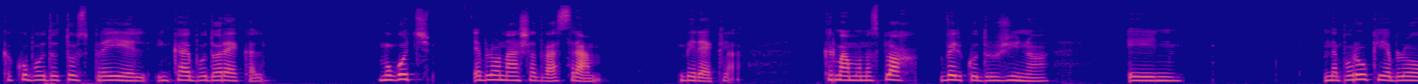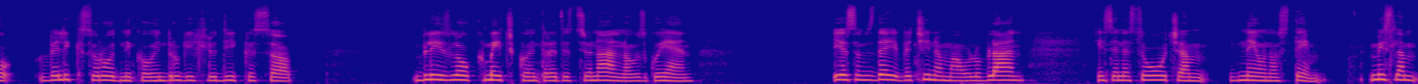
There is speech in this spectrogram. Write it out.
kako bodo to sprejeli in kaj bodo rekli. Mogoče je bilo naša dva sram, bi rekla, ker imamo nasploh veliko družino in na poroki je bilo veliko sorodnikov in drugih ljudi, ki so bili zelo kmečko in tradicionalno vzgojen. Jaz sem zdaj večinoma v Ljubljani in se ne soočam dnevno s tem. Mislim,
